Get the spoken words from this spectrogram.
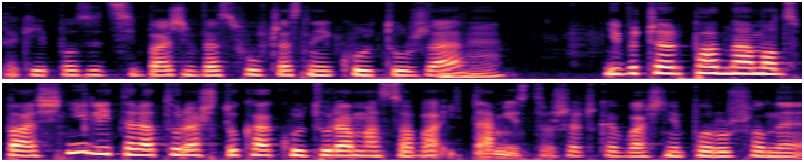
takiej pozycji baśń we współczesnej kulturze. Mhm Niewyczerpana moc baśni, literatura, sztuka, kultura masowa. I tam jest troszeczkę właśnie poruszony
